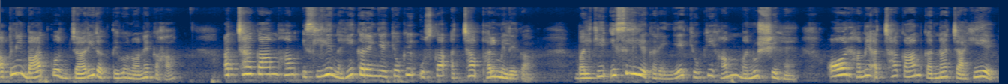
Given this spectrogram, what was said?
अपनी बात को जारी रखते हुए उन्होंने कहा अच्छा काम हम इसलिए नहीं करेंगे क्योंकि उसका अच्छा फल मिलेगा, बल्कि इसलिए करेंगे क्योंकि हम मनुष्य हैं और हमें अच्छा काम करना चाहिए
